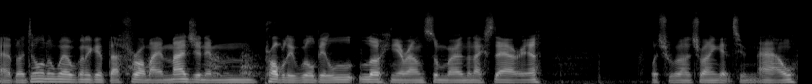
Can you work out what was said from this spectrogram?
Uh, but I don't know where we're going to get that from. I imagine it probably will be lurking around somewhere in the next area. Which we're going to try and get to now.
